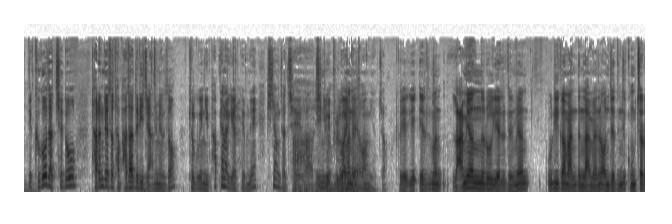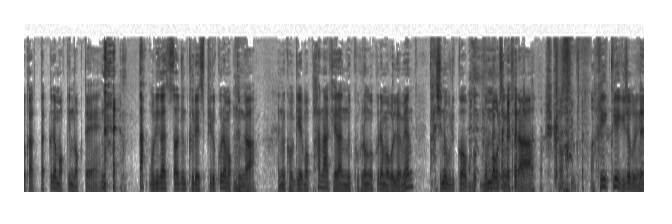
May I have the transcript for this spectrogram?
근데 그거 자체도 다른 데서 다 받아들이지 않으면서 결국엔 이 파편화 계약 때문에 시장 자체가 아, 진입이 묘- 불가했던. 상황이었죠. 그 예, 예, 예를 들면 라면으로 예를 들면 우리가 만든 라면을 언제든지 공짜로 갖다 끓여 먹긴 먹되 네. 딱 우리가 써준 그 레시피로 끓여 먹든가 아니면 거기에 뭐 파나 계란 넣고 그런 거 끓여 먹으려면 다시는 우리 거 못 먹을 생각해라. 그렇습니다. 아, 그, 그 얘기죠, 그러니까.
